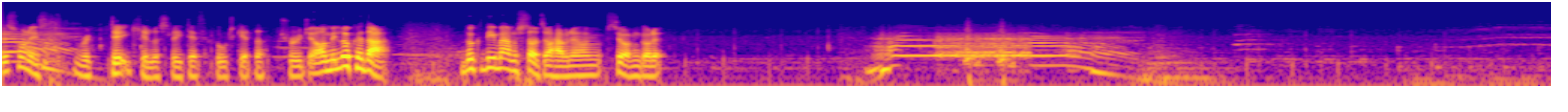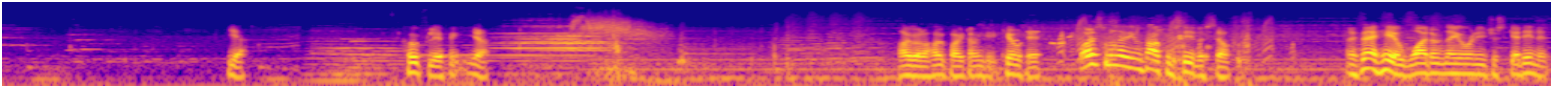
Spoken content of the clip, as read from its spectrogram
This one is ridiculously difficult to get the true. gem. I mean, look at that. Look at the amount of studs I have, and I still haven't got it. Yeah. Hopefully, I think, yeah. I gotta hope I don't get killed here. Why does Millennium Falcon see themselves? And if they're here, why don't they already just get in it?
